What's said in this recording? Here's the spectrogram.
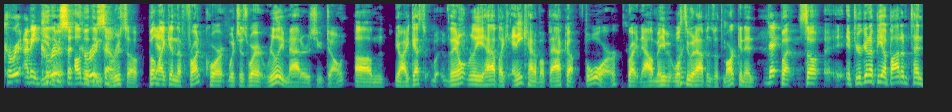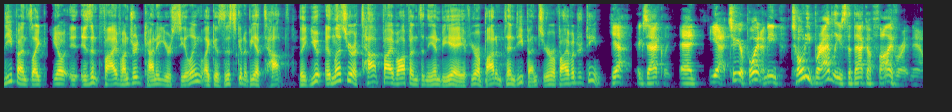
Caru- I mean, Caruso. other Caruso. than Caruso. But Yeah. like in the front court, which is where it really matters, you don't. Um, you know, I guess they don't really have like any kind of a backup four right now. Maybe we'll see what happens with Markkanen. They- But so if you're going to be a bottom 10 defense, like, you know, isn't 500 kind of your ceiling? Like, is this going to be a top, like you, unless you're a top five offense in the NBA, if you're a bottom 10 defense, you're a 500 team. Yeah, exactly. And yeah, to your point, I mean, Tony Bradley is the backup five right now,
